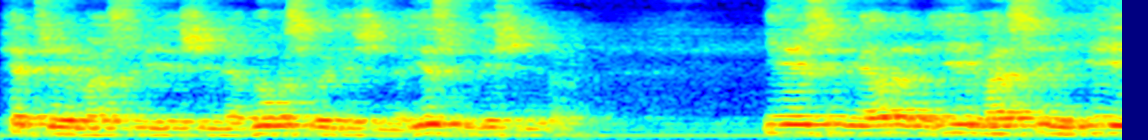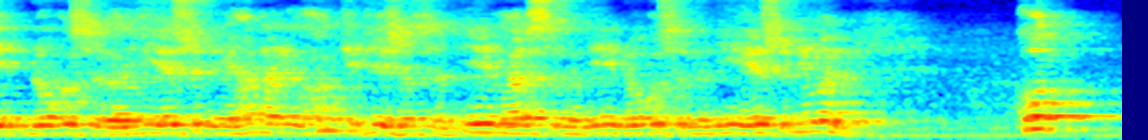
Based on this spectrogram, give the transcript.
태초에 말씀이 계시니라 로고스가 계시니라 예수님이 계시니라 이 예수님이 하나님 이 말씀이 이 로고스가 이 예수님이 하나님과 함께 계셨어. 이 말씀은 이 로고스는 이 예수님은 곧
